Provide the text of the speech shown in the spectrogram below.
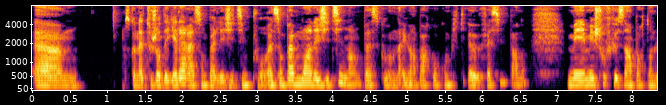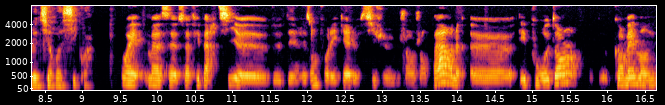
parce qu'on a toujours des galères, elles sont pas légitimes pour, elles sont pas moins légitimes hein, parce qu'on a eu un parcours compliqué, euh, facile, pardon. Mais, mais je trouve que c'est important de le dire aussi, quoi. Ouais, bah ça, ça, fait partie euh, de, des raisons pour lesquelles aussi j'en je, parle. Euh, et pour autant, quand même, en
